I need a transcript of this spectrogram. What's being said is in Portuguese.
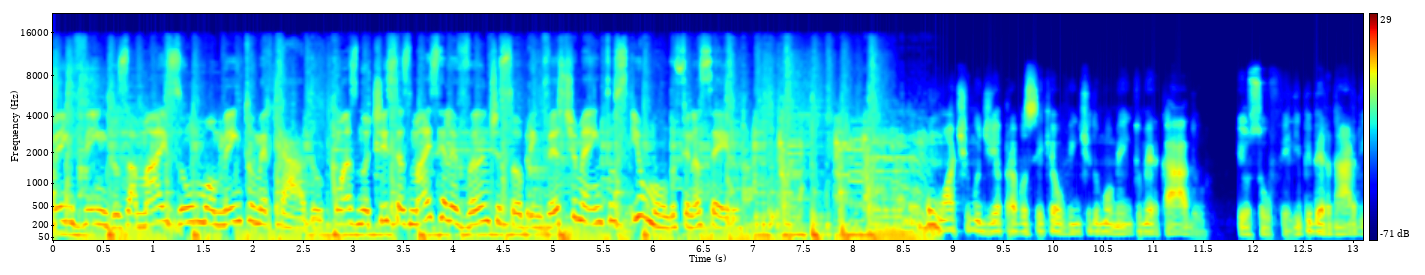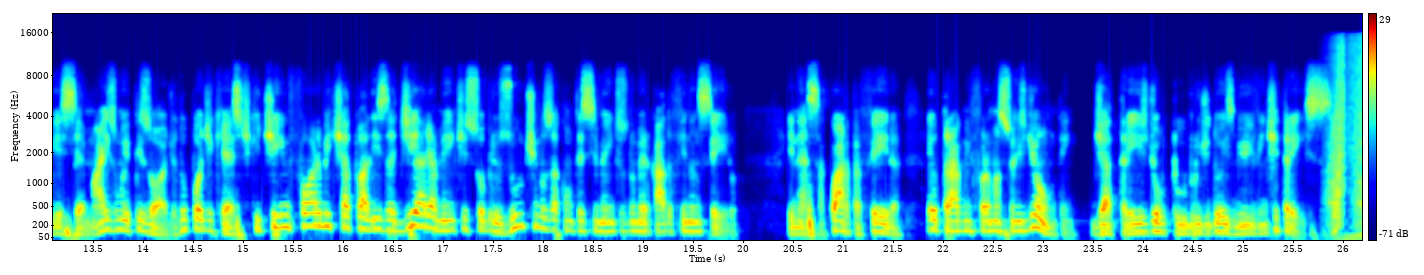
Bem-vindos a mais um Momento Mercado, com as notícias mais relevantes sobre investimentos e o mundo financeiro. Um ótimo dia para você que é ouvinte do Momento Mercado. Eu sou Felipe Bernardo e esse é mais um episódio do podcast que te informa e te atualiza diariamente sobre os últimos acontecimentos do mercado financeiro. E nessa quarta-feira eu trago informações de ontem, dia 3 de outubro de 2023.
